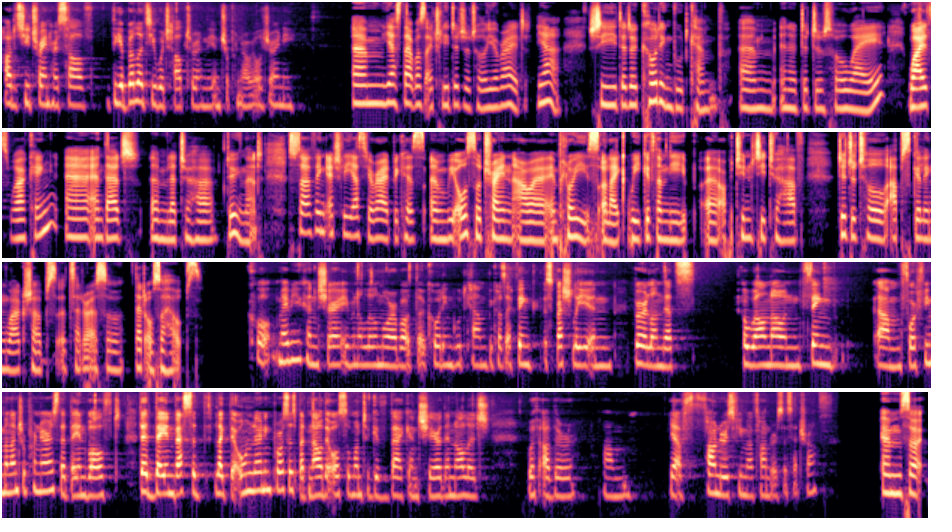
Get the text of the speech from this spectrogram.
how did she train herself? The ability which helped her in the entrepreneurial journey. Um, yes, that was actually digital. You're right. Yeah, she did a coding boot camp um, in a digital way whilst working, uh, and that um, led to her doing that. So I think actually yes, you're right because um, we also train our employees, or like we give them the uh, opportunity to have digital upskilling workshops, etc. So that also helps. Cool. Maybe you can share even a little more about the coding boot camp because I think especially in Berlin that's a well-known thing um, for female entrepreneurs that they involved that they invested like their own learning process, but now they also want to give back and share their knowledge with other um, yeah founders, female founders, etc. Um, so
